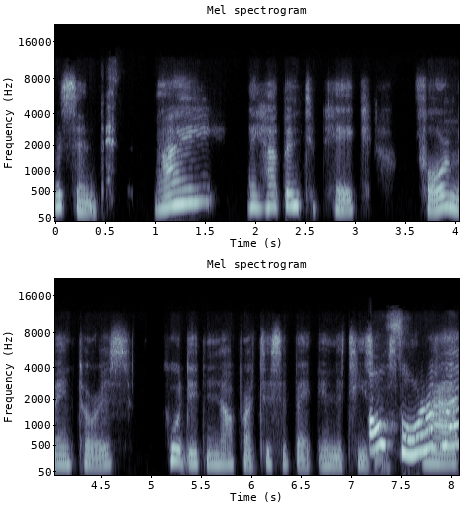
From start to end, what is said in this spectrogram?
Listen, I I happened to pick four mentors who did not participate in the teaser. all four of them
